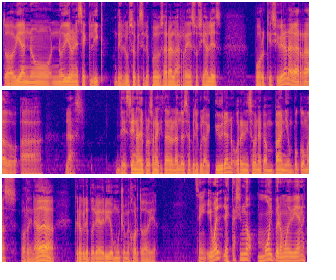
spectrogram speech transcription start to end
todavía no, no dieron ese clic del uso que se le puede usar a las redes sociales, porque si hubieran agarrado a las decenas de personas que estaban hablando de esa película y hubieran organizado una campaña un poco más ordenada, creo que le podría haber ido mucho mejor todavía. Sí, igual le está yendo muy pero muy bien.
